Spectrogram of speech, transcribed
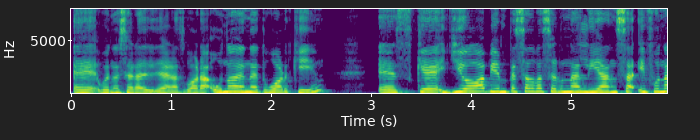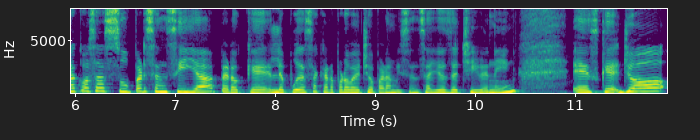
eh, bueno, ese era de liderazgo. Ahora, uno de networking es que yo había empezado a hacer una alianza y fue una cosa súper sencilla, pero que le pude sacar provecho para mis ensayos de Chivening. Es que yo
